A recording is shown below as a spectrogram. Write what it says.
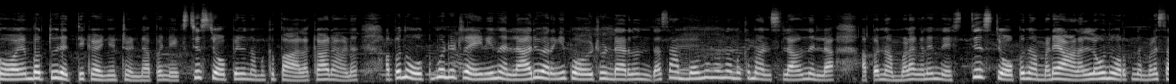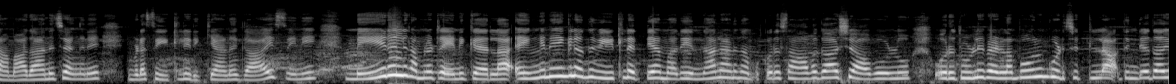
കോയമ്പത്തൂർ എത്തിക്കഴിഞ്ഞിട്ടുണ്ട്. അപ്പോൾ നെക്സ്റ്റ് സ്റ്റോപ്പിന് നമുക്ക് പാലക്കാടാണ്. അപ്പോൾ നോക്കുമ്പോൾ ട്രെയിനിൽ നിന്ന് എല്ലാവരും ഇറങ്ങി പോയിട്ടുണ്ടായിരുന്നു. എന്താ സംഭവം എന്നൊന്നും നമുക്ക് മനസ്സിലാവുന്നില്ല. അപ്പോൾ നമ്മളങ്ങനെ നെക്സ്റ്റ് സ്റ്റോപ്പ് നമ്മുടെ ആണല്ലോ എന്ന് ഓർത്ത് നമ്മൾ സമാധാനിച്ച് അങ്ങനെ ഇവിടെ സീറ്റിലിരിക്കുകയാണ് ഗായ്സ് ഇനി മേലിൽ നമ്മൾ ട്രെയിനിൽ കയറില്ല എങ്ങനെയെങ്കിലും ഒന്ന് വീട്ടിലെത്തിയാൽ മതി. എന്നാലാണ് നമുക്കൊരു സാവകാശം ആവുള്ളൂ. ഒരു തുള്ളി വെള്ളം പോലും കുടിച്ചിട്ടില്ല. അതിന്റേതായ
